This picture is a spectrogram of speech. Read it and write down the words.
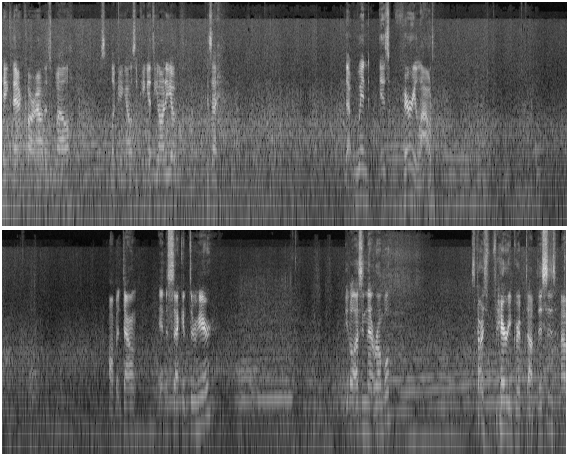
take that car out as well. I was looking, I was looking at the audio because I that wind is very loud. Pop it down in a second through here. Utilizing that rumble. This car is very gripped up. This is a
